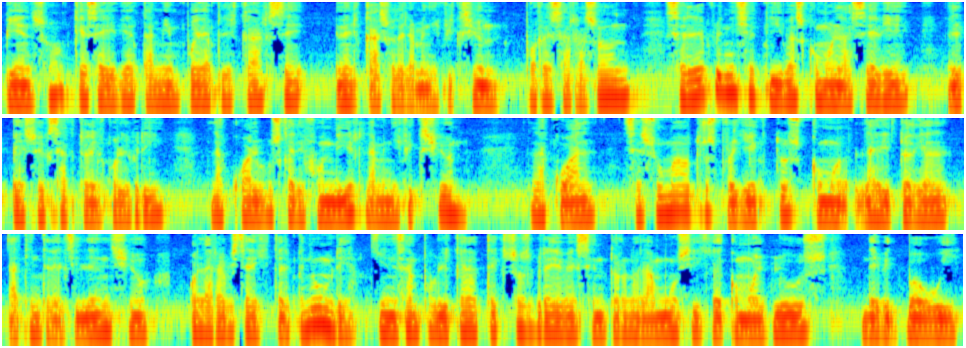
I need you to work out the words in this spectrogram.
Pienso que esa idea también puede aplicarse en el caso de la minificción. Por esa razón, celebro iniciativas como la serie El peso exacto del colibrí, la cual busca difundir la minificción la cual se suma a otros proyectos como la editorial La Tinta del Silencio o la revista digital Penumbria, quienes han publicado textos breves en torno a la música como el blues, David Bowie,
